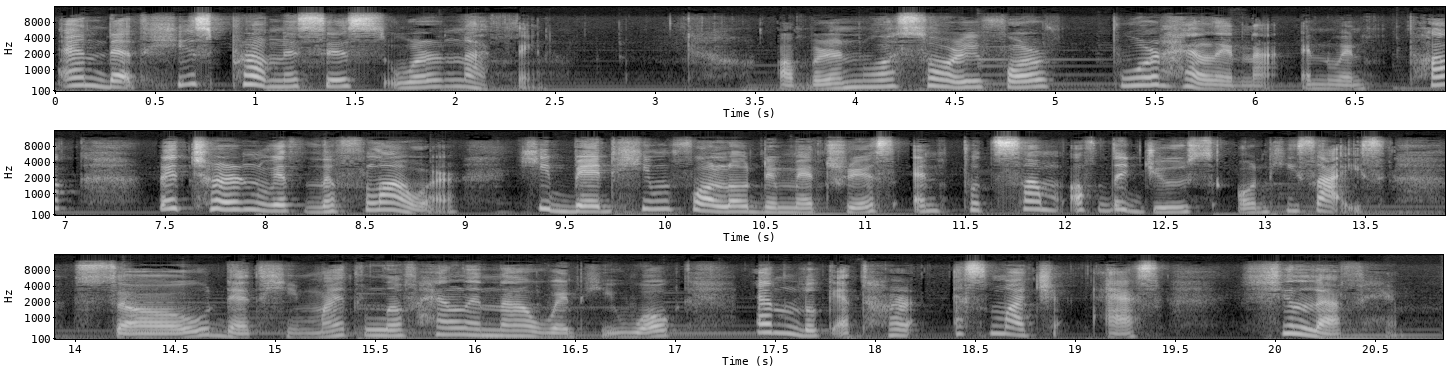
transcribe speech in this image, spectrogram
and that his promises were nothing. Oberon was sorry for poor Helena, and when Puck returned with the flower, he bade him follow Demetrius and put some of the juice on his eyes, so that he might love Helena when he woke and look at her as much as she loved him.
